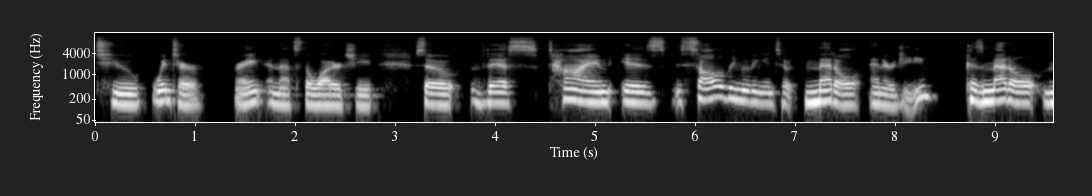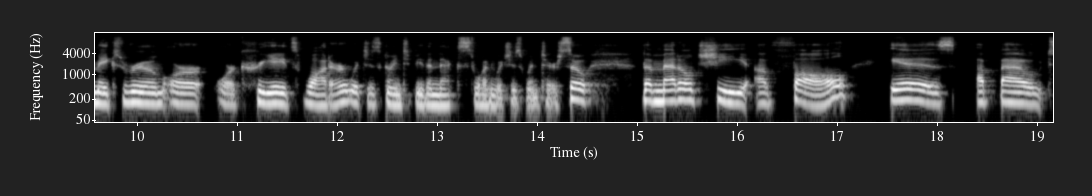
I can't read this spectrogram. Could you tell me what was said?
to winter, right? And that's the water chi. So this time is solidly moving into metal energy because metal makes room or or creates water, which is going to be the next one, which is winter. So the metal chi of fall is about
